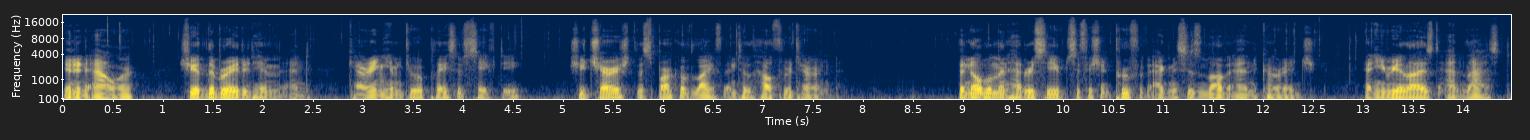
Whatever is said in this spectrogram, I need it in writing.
In an hour she had liberated him, and, carrying him to a place of safety, she cherished the spark of life until health returned. The nobleman had received sufficient proof of Agnes's love and courage, and he realized at last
